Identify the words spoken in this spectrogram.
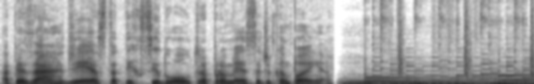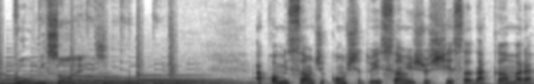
apesar de esta ter sido outra promessa de campanha campanha. Comissões. A Comissão de Constituição e Justiça da Câmara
